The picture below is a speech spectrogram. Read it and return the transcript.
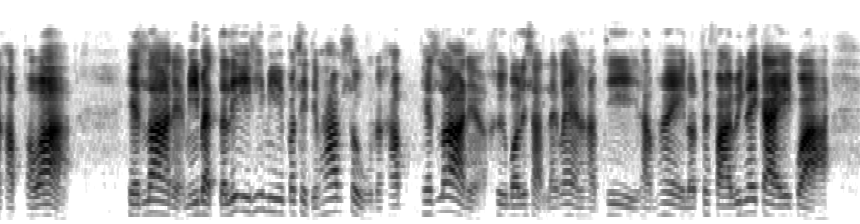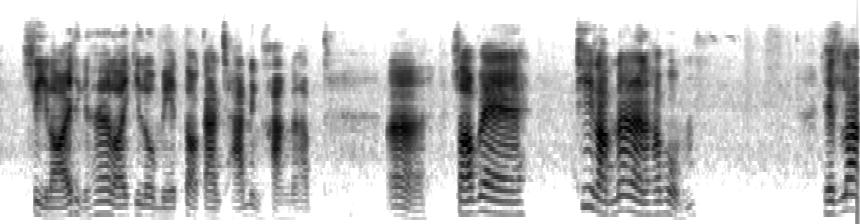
นะครับ เพราะว่าเทสลาเนี่ยมีแบตเตอรี่ที่มีประสิทธิภาพสูงนะครับเทสลาเนี่ยคือบริษัทแรก ๆ นะครับ ที่ทำให้รถไฟฟ้าวิ่งได้ไกลกว่า 400ถึง500 กิโลเมตร ต่อการชาร์จหนึ่งครั้งนะครับอ่าซอฟต์แวร์ที่ล้ำหน้านะครับผมเทสลา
